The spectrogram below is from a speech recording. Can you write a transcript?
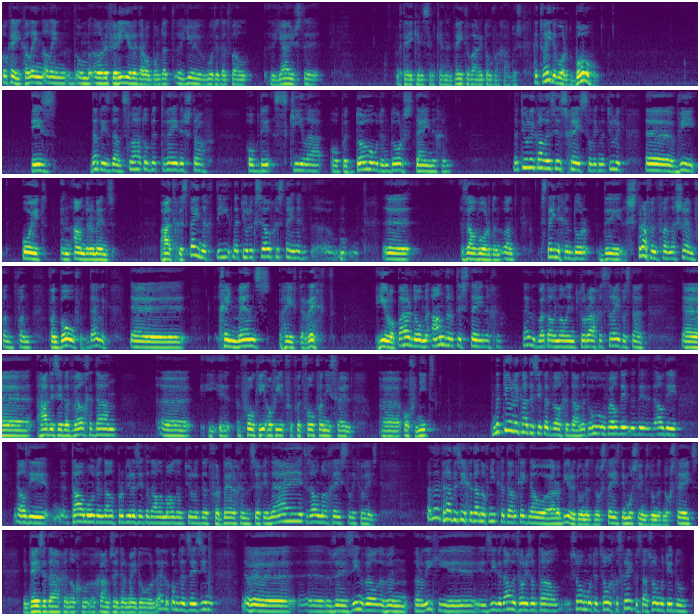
oké, alleen, alleen om uh, refereren daarop, omdat jullie moeten dat wel de juiste betekenissen kennen, weten waar het over gaat. Dus het tweede woord, bohu, is dat is dan slaat op de tweede straf, op de skila, op het doden doorsteinigen. Natuurlijk alles is geestelijk, natuurlijk uh, wie ooit een andere mens had gesteinigd, die natuurlijk zelf gesteinigd uh, zal worden, want steinigen door de straffen van Hashem, van, van, van boven, duidelijk, uh, geen mens heeft recht hier op aarde om een ander te stenigen. Wat allemaal in de Torah geschreven staat. Uh, hadden ze dat wel gedaan, uh, volk, of het volk van Israël, uh, of niet. Natuurlijk hadden ze dat wel gedaan. Het, hoe, hoewel die, die, al die al die taalmoed en dan proberen ze dat allemaal natuurlijk dat verbergen en zeggen, nee, het is allemaal geestelijk geweest. Dat hadden ze gedaan of niet gedaan. Kijk nou, Arabieren doen het nog steeds, de moslims doen het nog steeds. In deze dagen nog gaan ze ermee door. Eigenlijk omdat ze zien, uh, uh, ze zien wel hun religie, uh, ziet het alles horizontaal. Zo moet het, zoals geschreven staat, zo moet je het doen.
